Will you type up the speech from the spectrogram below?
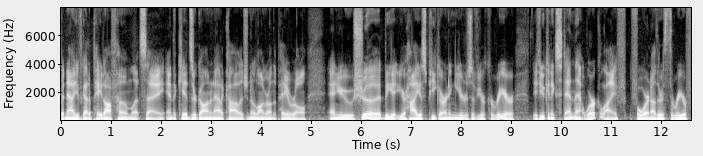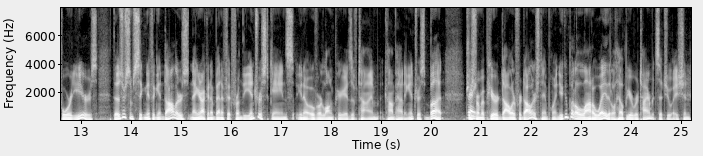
but now you've got a paid off home, let's say, and the kids are gone and out of college, no longer on the payroll, and you should be at your highest peak earning years of your career. If you can extend that work life for another three or four years, those are some significant dollars. Now you're not going to benefit from the interest gains, you know, over long periods of time, compounding interest, but just Right. from a pure dollar for dollar standpoint, you can put a lot away that'll help your retirement situation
